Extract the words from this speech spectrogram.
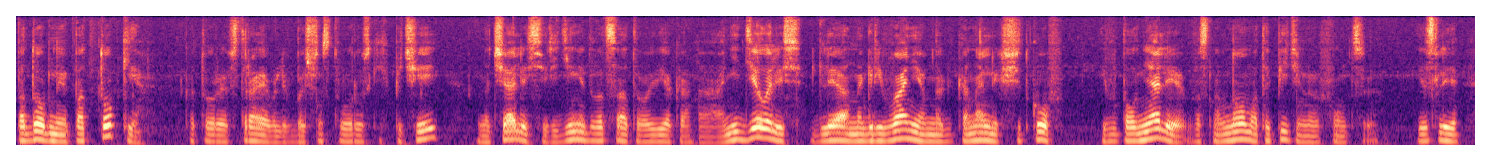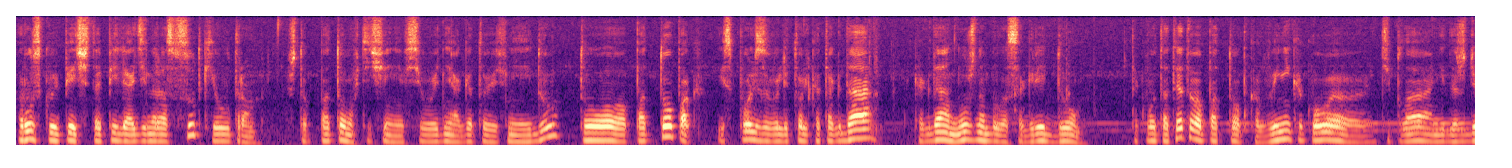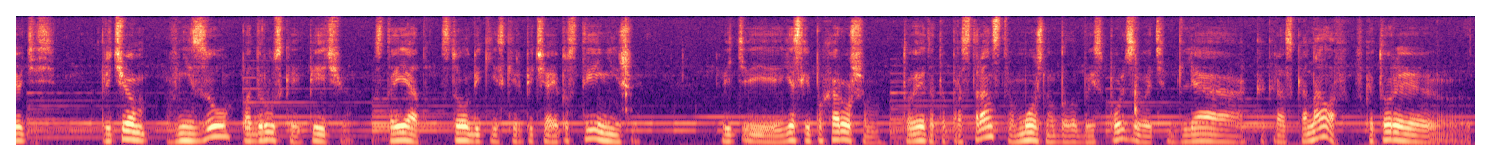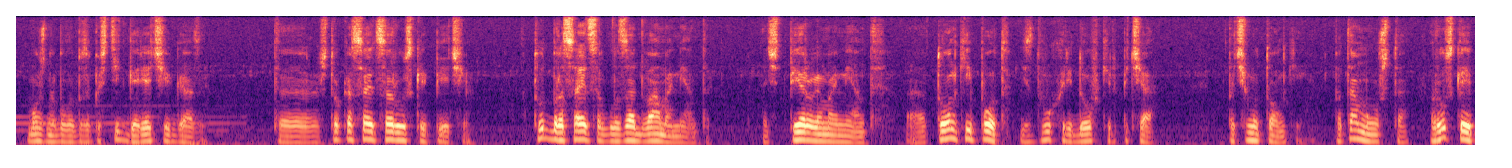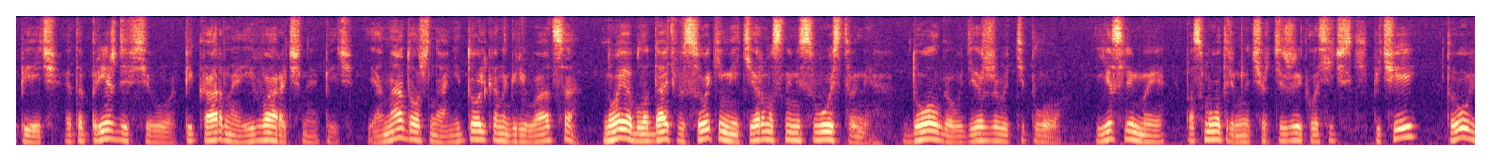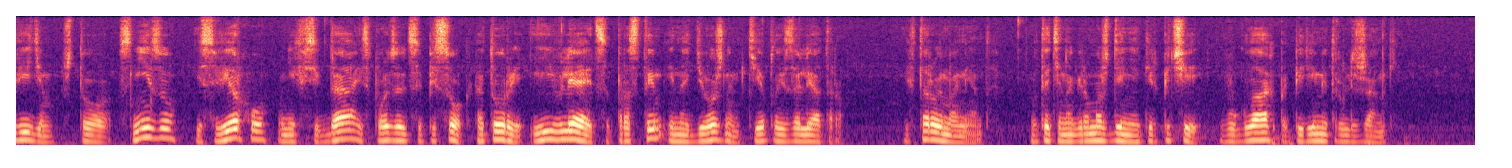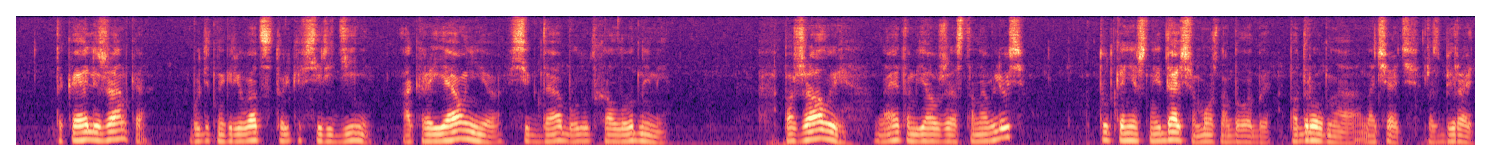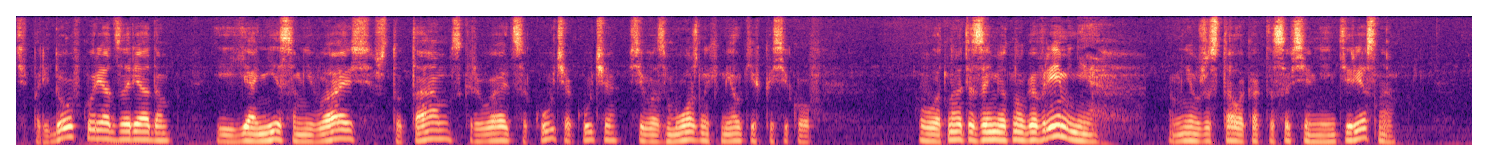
подобные подтопки – которые встраивали в большинство русских печей, в начале, середине 20 века. Они делались для нагревания многоканальных щитков и выполняли в основном отопительную функцию. Если русскую печь топили один раз в сутки утром, чтобы потом в течение всего дня готовить в ней еду, то подтопок использовали только тогда, когда нужно было согреть дом. Так вот, от этого подтопка вы никакого тепла не дождетесь. Причем внизу, под русской печью, стоят столбики из кирпича и пустые ниши. Ведь э, если по-хорошему, то это -то пространство можно было бы использовать для как раз каналов, в которые можно было бы запустить горячие газы. Что касается русской печи, тут бросается в глаза два момента. Значит, первый момент. Э, тонкий пот из двух рядов кирпича. Почему тонкий? Потому что русская печь – это прежде всего пекарная и варочная печь. И она должна не только нагреваться, но и обладать высокими термосными свойствами, долго удерживать тепло. Если мы посмотрим на чертежи классических печей, то увидим, что снизу и сверху у них всегда используется песок, который и является простым и надежным теплоизолятором. И второй момент. Вот эти нагромождения кирпичей в углах по периметру лежанки. Такая лежанка будет нагреваться только в середине, а края у нее всегда будут холодными. Пожалуй, на этом я уже остановлюсь. Тут, конечно, и дальше можно было бы подробно начать разбирать порядовку ряд за рядом. И я не сомневаюсь, что там скрывается куча-куча всевозможных мелких косяков. Вот, но это займет много времени. Мне уже стало как-то совсем неинтересно.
